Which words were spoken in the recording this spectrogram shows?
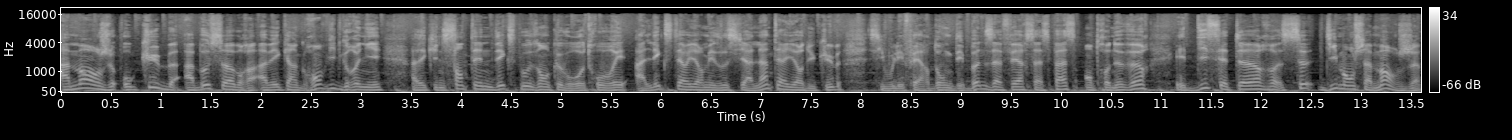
à Morges au Cube à Beausobre avec un grand vide-grenier avec une centaine d'exposants que vous retrouverez à l'extérieur mais aussi à l'intérieur du cube. Si vous voulez faire donc des bonnes affaires, ça se passe entre 9h et 17h ce dimanche à Morges.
